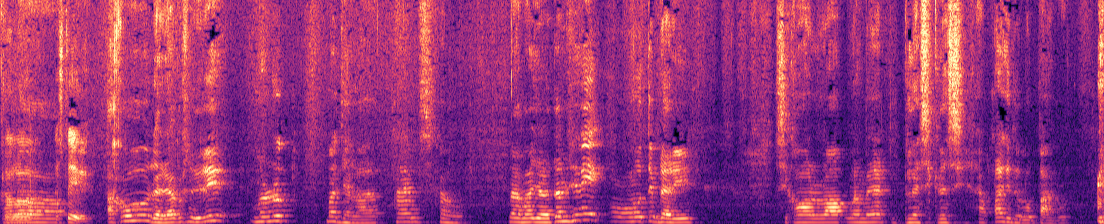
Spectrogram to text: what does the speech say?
Kalau ST, aku dari aku sendiri menurut majalah Times kamu. Nah majalah Times ini ngutip dari psikolog namanya Glass Glass apa gitu lupa aku.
